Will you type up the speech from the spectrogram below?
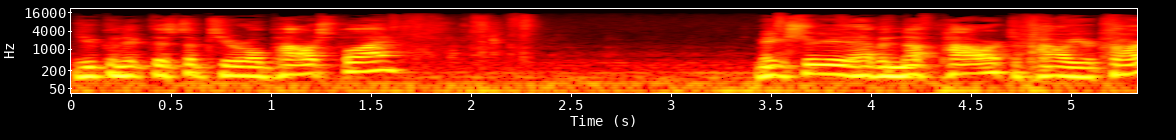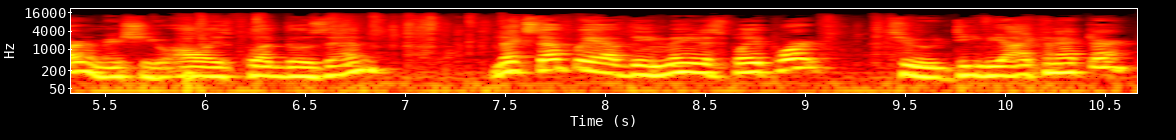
you can hook this up to your old power supply. Make sure you have enough power to power your card and make sure you always plug those in. Next up, we have the mini display port to DVI connector.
